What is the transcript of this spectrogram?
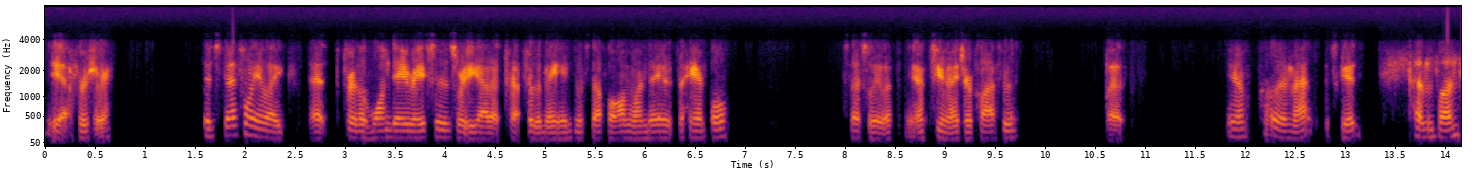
Yeah, for sure. It's definitely like at for the one day races where you gotta prep for the mains and stuff all on one day, it's a handful. Especially with you know, two nitro classes. But you know, other than that, it's good. Having fun.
